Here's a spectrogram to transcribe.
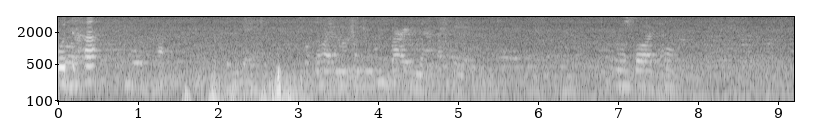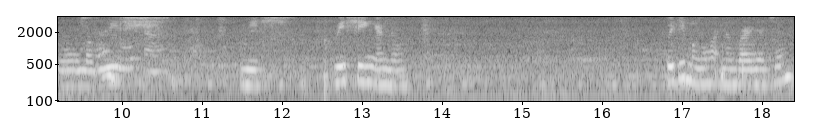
Buddha. Koda. Kukuha naman kami ng barda kasi robot. So, mag-wish. Wish. Wishing ano. Pwede manguha ng barya dyan.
